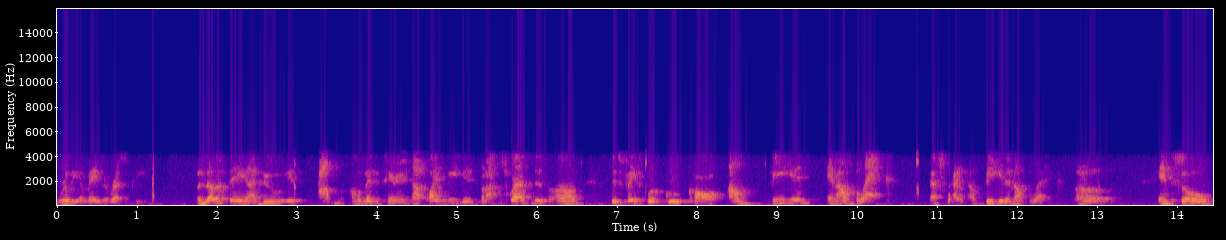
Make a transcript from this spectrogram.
really amazing recipes. Another thing I do is I'm I'm a vegetarian, not quite vegan, but I subscribe to this um this Facebook group called I'm Vegan and I'm Black. That's right, I'm vegan and I'm black. Uh, and so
